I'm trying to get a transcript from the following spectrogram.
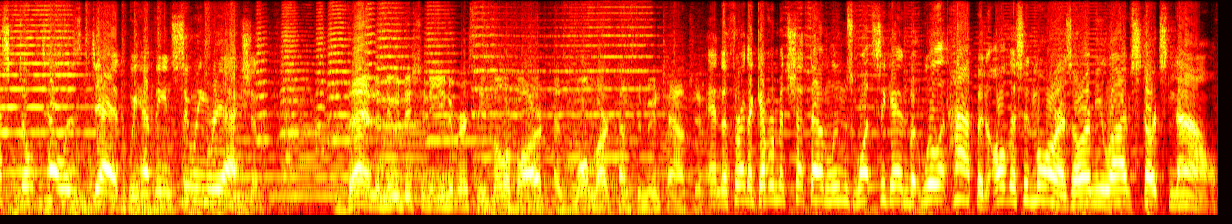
Ask, Don't Tell is dead. We have the ensuing reaction. Then a new addition to University Boulevard as Walmart comes to Moon Township. And the threat of government shutdown looms once again, but will it happen? All this and more as RMU Live starts now.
